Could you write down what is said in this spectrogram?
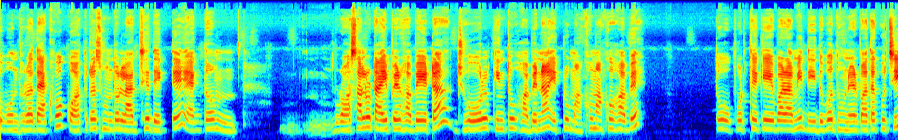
তো বন্ধুরা দেখো কতটা সুন্দর লাগছে দেখতে। একদম রসালো টাইপের হবে এটা। ঝোল কিন্তু হবে না, একটু মাখো মাখো হবে। তো উপর থেকে এবার আমি দিয়ে দেবো ধনের পাতা কুচি।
